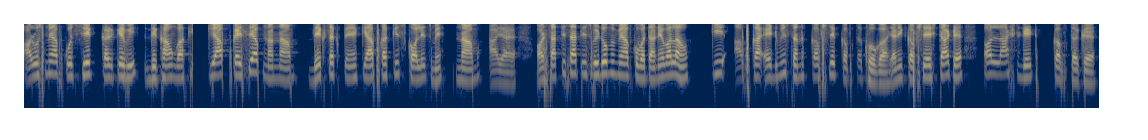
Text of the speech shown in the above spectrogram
और उसमें आपको चेक करके भी दिखाऊँगा कि, कि आप कैसे अपना नाम देख सकते हैं कि आपका किस कॉलेज में नाम आया है। और साथ ही साथ इस वीडियो में मैं आपको बताने वाला हूँ कि आपका एडमिशन कब से कब तक होगा यानी कब से स्टार्ट है और लास्ट डेट कब तक है।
